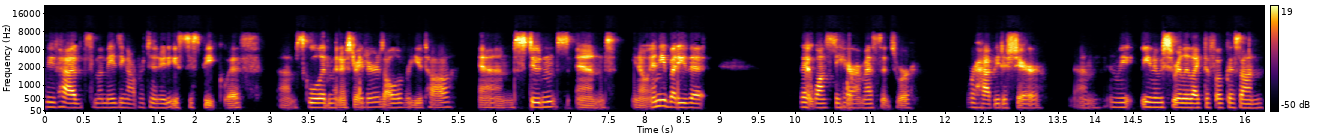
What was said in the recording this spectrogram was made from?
we've had some amazing opportunities to speak with um, school administrators all over Utah and students and you know anybody that that wants to hear our message we're we're happy to share. Um, and we, you know, we just really like to focus on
